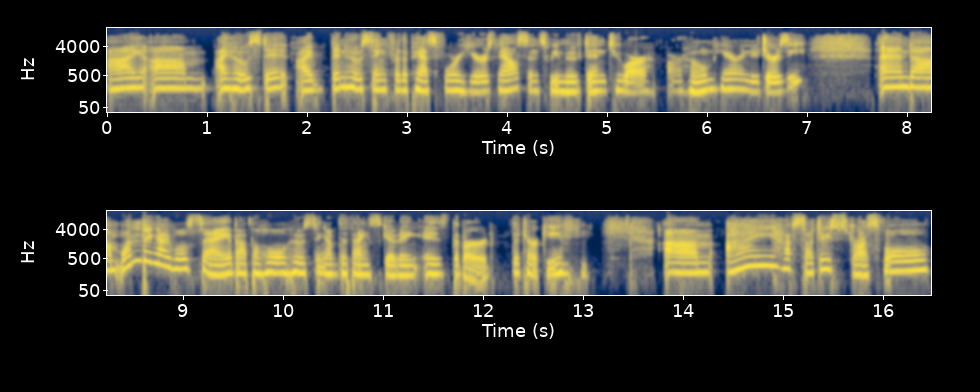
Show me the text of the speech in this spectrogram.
I um I host it. I've been hosting for the past four years now since we moved into our our home here in New Jersey. And um, one thing I will say about the whole hosting of the Thanksgiving is the bird, the turkey. um, I have such a stressful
